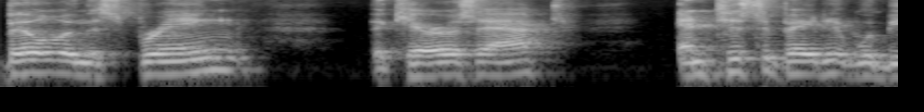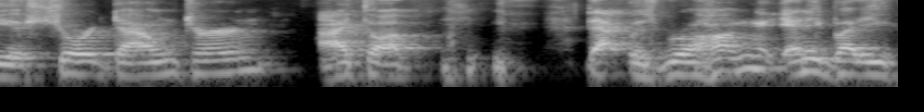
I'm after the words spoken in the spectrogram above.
bill in the spring, the CARES Act, anticipated would be a short downturn. I thought that was wrong. Anybody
